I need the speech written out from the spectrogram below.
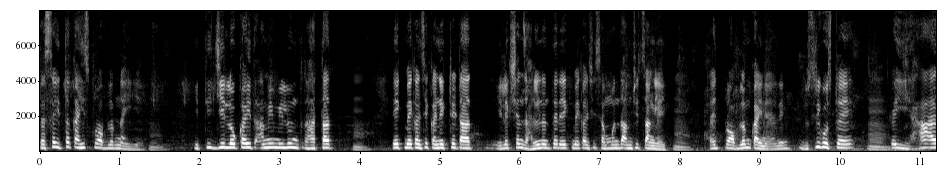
तसं इथं काहीच प्रॉब्लेम नाही आहे. इथे जी लोक आहेत आम्ही मिळून राहतात. एकमेकांशी कनेक्टेड आहात इलेक्शन झाल्यानंतर एकमेकांशी संबंध आमचे चांगले आहेत. काही प्रॉब्लेम काही नाही आणि दुसरी गोष्ट आहे. की ह्या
